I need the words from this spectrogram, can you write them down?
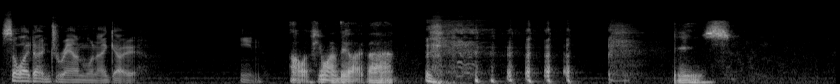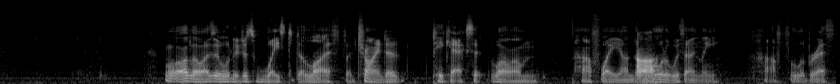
So I don't drown when I go in. Oh, if you want to be like that. Jeez. Well, otherwise I would have just wasted a life by trying to pickaxe it while I'm halfway underwater with only half full of breath.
